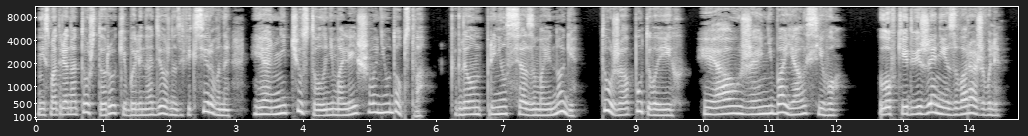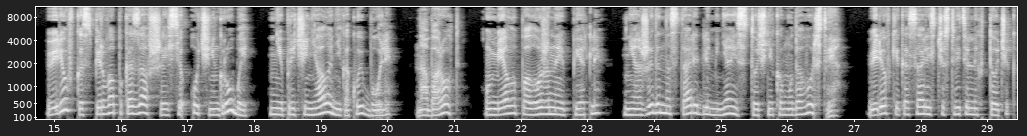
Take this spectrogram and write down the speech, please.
Несмотря на то, что руки были надежно зафиксированы, я не чувствовала ни малейшего неудобства. Когда он принялся за мои ноги, тоже опутывая их, я уже не боялась его. Ловкие движения завораживали. Веревка, сперва показавшаяся очень грубой, не причиняла никакой боли. Наоборот, умело положенные петли неожиданно стали для меня источником удовольствия. Веревки касались чувствительных точек,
